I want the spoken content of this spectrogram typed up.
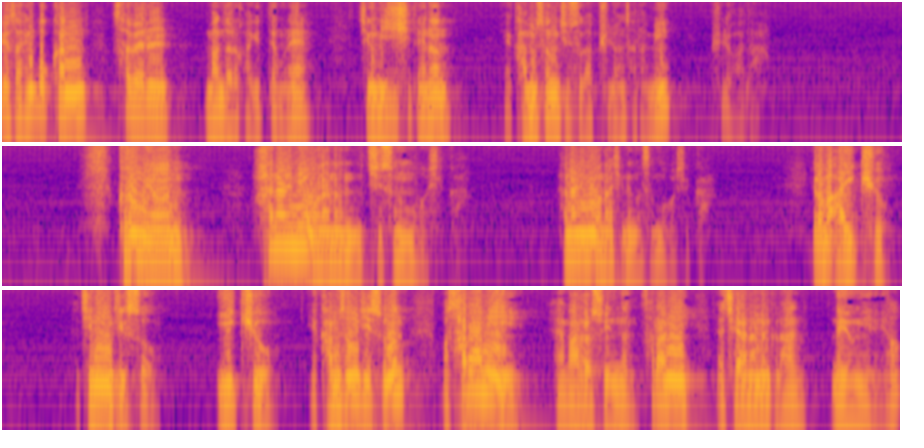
회사, 행복한 사회를 만들어 가기 때문에 지금 이 시대는 감성 지수가 필요한 사람이 필요하다. 그러면 하나님이 원하는 지수는 무엇일까? 하나님이 원하시는 것은 무엇일까? 여러분 IQ, 지능 지수, EQ, 감성 지수는 뭐 사람이 말할 수 있는 사람이 제안하는 그러한 내용이에요.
